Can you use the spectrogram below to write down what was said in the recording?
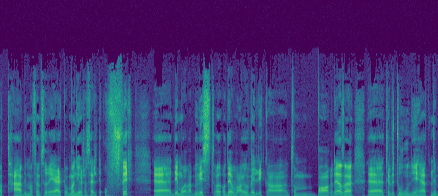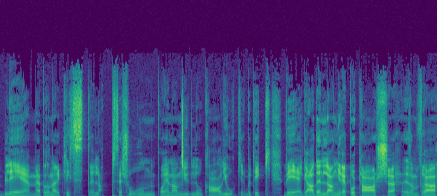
at her blir man sensurert, og man gjør seg selv til offer, eh, det må jo være bevisst. Og, og det var jo vellykka som bare det. altså eh, TV 2-nyhetene ble med på sånn der klistrelappsesjon på en eller annen lokal jokerbutikk. VG hadde en lang reportasje liksom, fra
